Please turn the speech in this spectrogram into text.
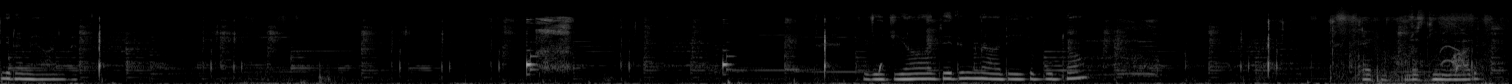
Gireme yardım et. Rica ederim neredeydi burada? Tekrar burası bari.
